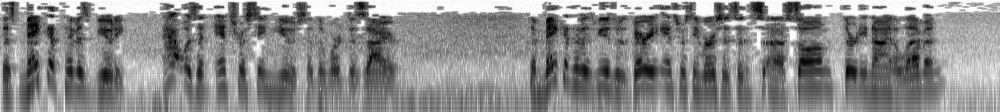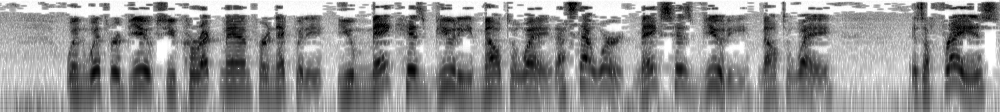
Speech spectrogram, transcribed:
This maketh of his beauty. That was an interesting use of the word desire. The maketh of his views was very interesting verse. It's in uh, Psalm 39:11. When with rebukes you correct man for iniquity, you make his beauty melt away. That's that word. Makes his beauty melt away is a phrase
